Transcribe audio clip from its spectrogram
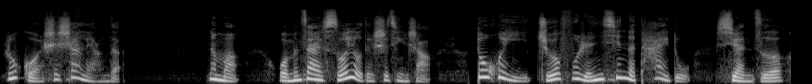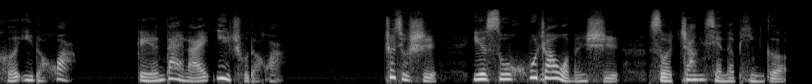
如果是善良的，那么我们在所有的事情上都会以折服人心的态度选择合一的话，给人带来益处的话。这就是耶稣呼召我们时。”所彰显的品格。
